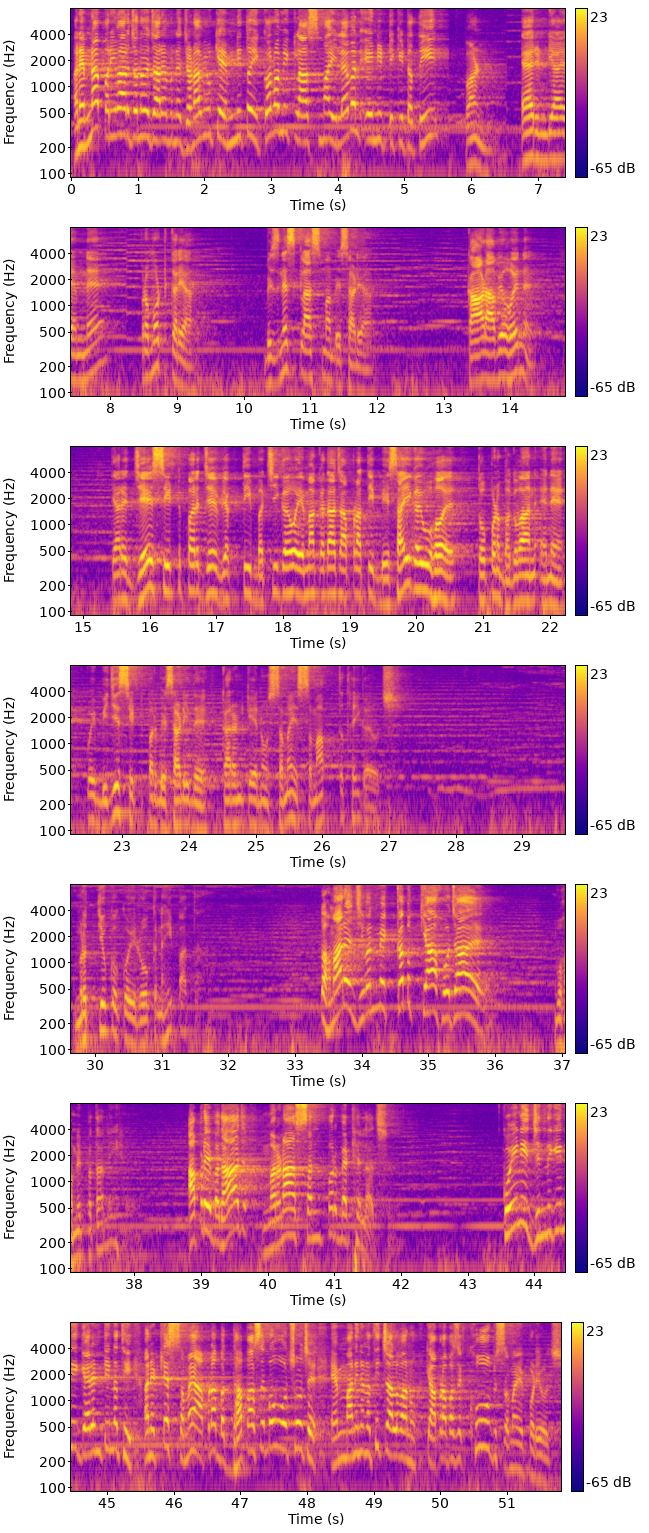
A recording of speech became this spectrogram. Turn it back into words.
અને એમના પરિવારજનોએ જ્યારે મને જણાવ્યું કે એમની તો ઇકોનોમી ક્લાસમાં ઇલેવન એની ટિકિટ હતી, પણ એર ઇન્ડિયાએ એમને પ્રમોટ કર્યા બિઝનેસ ક્લાસમાં બેસાડ્યા. કાર્ડ આવ્યો હોય ને, ત્યારે જે સીટ પર જે વ્યક્તિ બચી ગયો એમાં કદાચ આપણાથી બેસાઈ ગયું હોય, તો પણ ભગવાન એને કોઈ બીજી સીટ પર બેસાડી દે, કારણ કે એનો સમય સમાપ્ત થઈ ગયો છે. मृत्यु को कोई रोक नहीं पाता तो हमारे जीवन में कब क्या हो जाए वो हमें पता नहीं है આપણે બધા જ મરણાસન પર બેઠેલા છે કોઈની જિંદગીની ગેરંટી નથી અને એટલે સમય આપણા બધા પાસે બહુ ઓછો છે એમ માનીને નથી ચાલવાનું કે આપણા પાસે ખૂબ સમય પડ્યો છે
